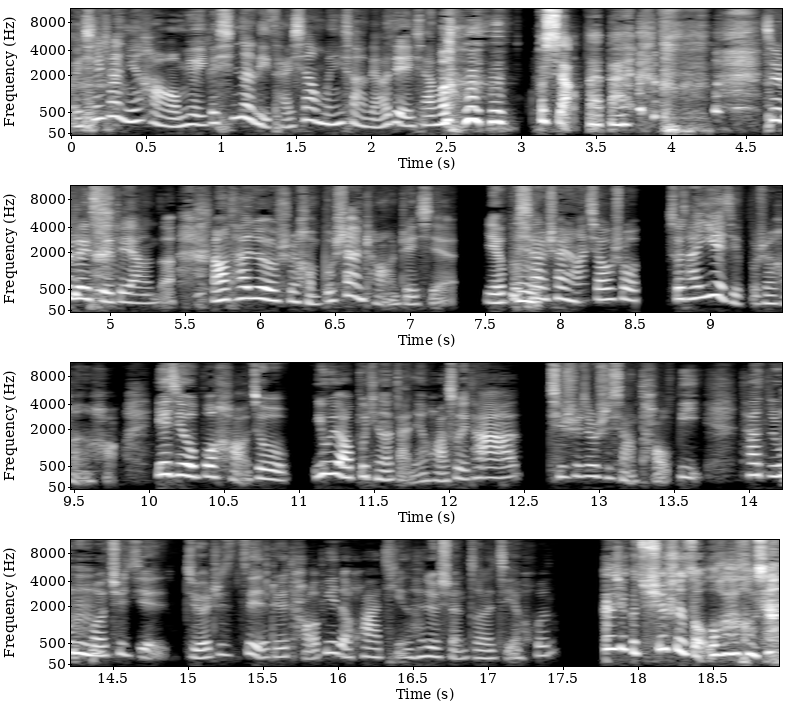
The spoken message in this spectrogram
喂，先生您好，我们有一个新的理财项目，你想了解一下吗？不想，拜拜。就类似这样的。然后他就是很不擅长这些，也不擅嗯擅长销售，所以他业绩不是很好，业绩又不好，就又要不停的打电话，所以他其实就是想逃避。他如何嗯去解决这自己的这个逃避的话题呢？他就选择了结婚，按这个趋势走的话，好像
